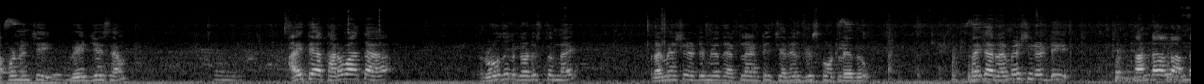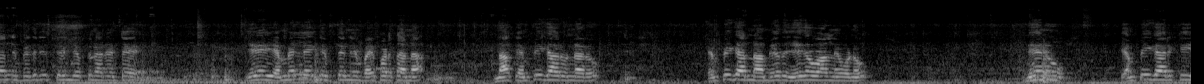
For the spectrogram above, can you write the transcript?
అప్పటి నుంచి వెయిట్ చేశాం. అయితే ఆ తర్వాత రోజులు గడుస్తున్నాయి. రమేష్ రెడ్డి మీద ఎట్లాంటి చర్యలు తీసుకోవట్లేదు. పైగా రమేష్ రెడ్డి తండాల్లో అందరినీ బెదిరిస్తే ఏం చెప్తున్నాడంటే ఏ ఎమ్మెల్యే చెప్తే నేను భయపడతానా? నాకు ఎంపీ గారు ఉన్నారు. ఎంపీ గారు నా మీద ఏగ నేను ఎంపీ గారికి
